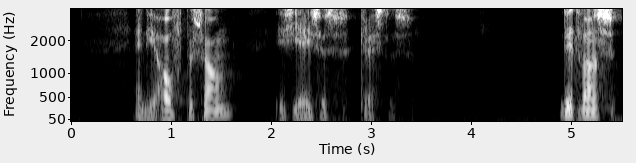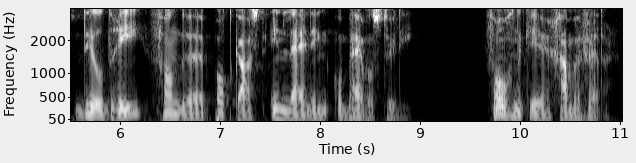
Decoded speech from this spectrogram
En die hoofdpersoon is Jezus Christus. Dit was deel 3 van de podcast Inleiding op Bijbelstudie. Volgende keer gaan we verder.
